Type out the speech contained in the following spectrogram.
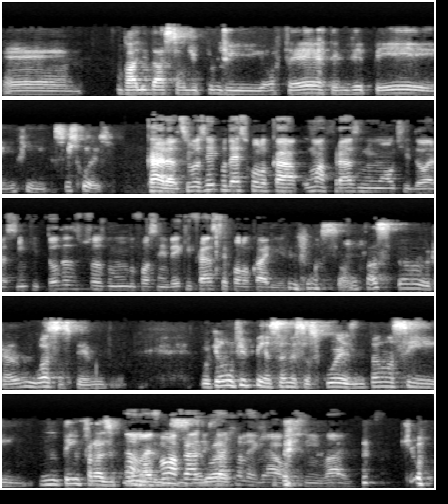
é, validação de, de oferta, MVP, enfim, essas coisas. Cara, se você pudesse colocar uma frase num outdoor, assim, que todas as pessoas do mundo fossem ver, que frase você colocaria? Nossa, não faço tão, cara, eu não gosto dessas perguntas. Porque eu não fico pensando nessas coisas, então, assim, não tem frase pronta. Não, mas uma frase que você acha legal, assim, vai. que eu...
